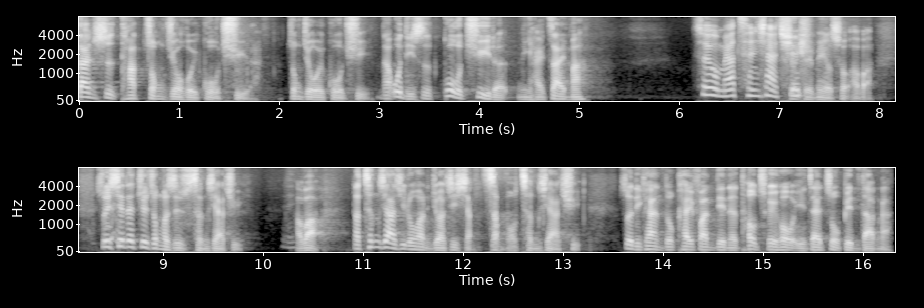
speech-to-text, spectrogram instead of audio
但是它终究会过去了，终究会过去。那问题是过去了，你还在吗？所以我们要撑下去，对，没有错，好吧。所以现在最重要是撑下去，好不好？那撑下去的话，你就要去想怎么撑下去。所以你看，都开饭店的，到最后也在做便当啊。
